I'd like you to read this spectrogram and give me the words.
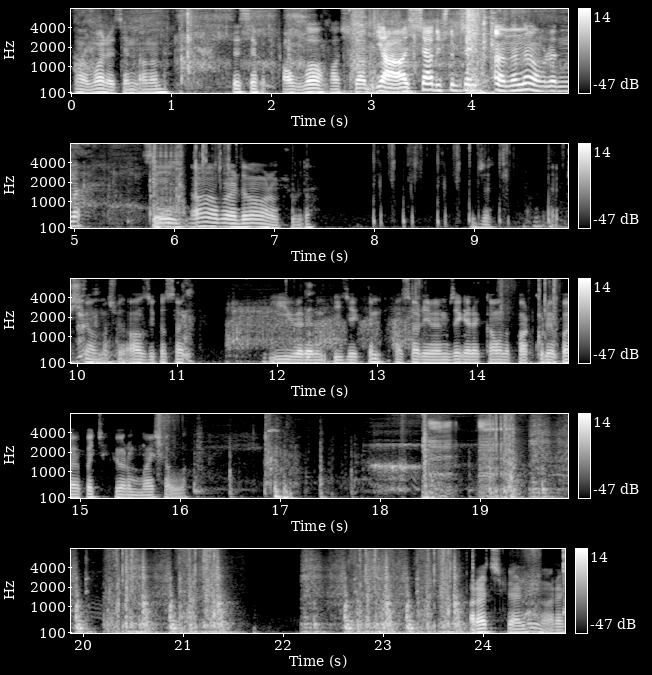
Ha var ya senin ananı. Ses yap. Allah aşağı. Ya aşağı düştüm senin ananı avradına. Senin. Aa bu arada varım şurada. Güzel. Bir şey olmaz şöyle azıcık hasar iyi verelim diyecektim. Hasar yememize gerek kalmadı. Parkur yapa yapa çıkıyorum maşallah. Araç verdin mi araç?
